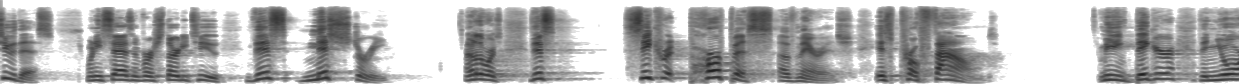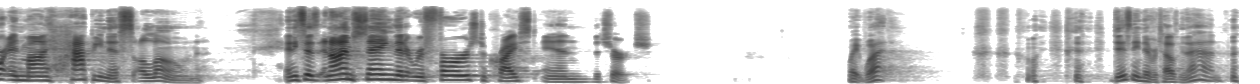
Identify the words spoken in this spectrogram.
to this when he says in verse 32 this mystery in other words, this secret purpose of marriage is profound, meaning bigger than your and my happiness alone. And he says, and I'm saying that it refers to Christ and the church. Wait, what? Disney never tells me that.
